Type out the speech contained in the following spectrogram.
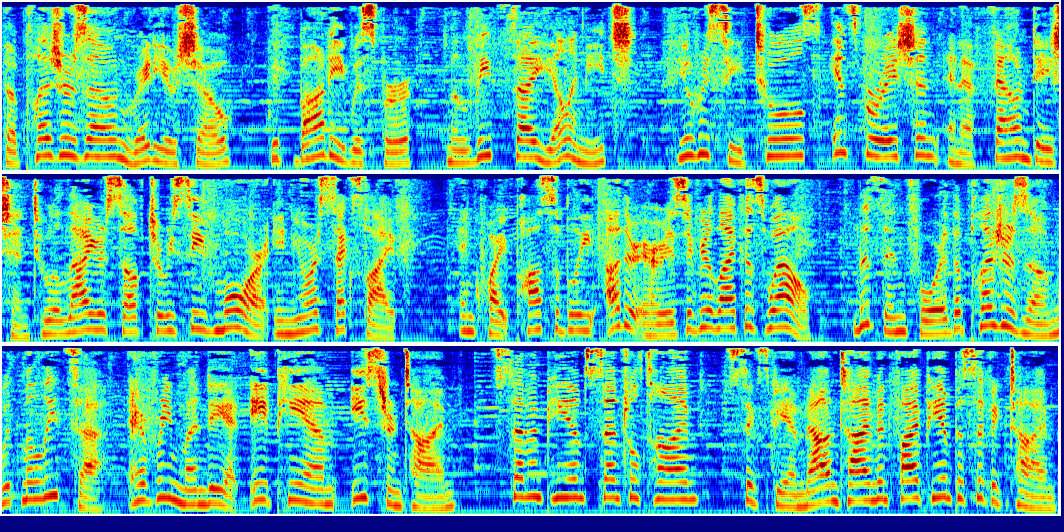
the Pleasure Zone radio show with body whisperer Milica Jelenic, you'll receive tools, inspiration, and a foundation to allow yourself to receive more in your sex life and quite possibly other areas of your life as well. Listen for The Pleasure Zone with Milica every Monday at 8 p.m. Eastern Time 7 p.m. Central Time, 6 p.m. Mountain Time, and 5 p.m. Pacific Time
